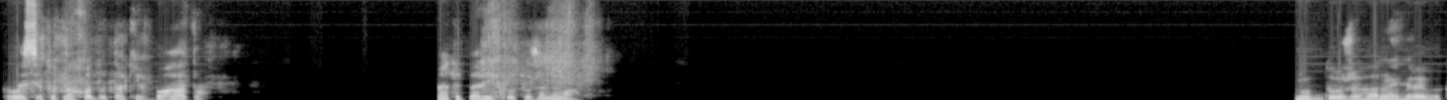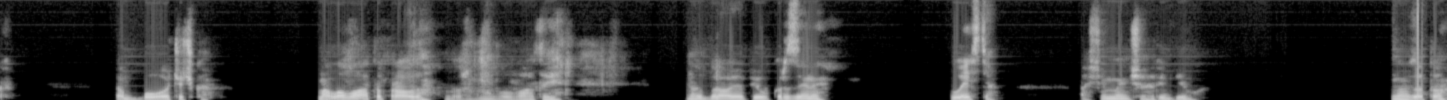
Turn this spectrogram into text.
Колись я тут знаходив так їх багато. А тепер їх тут уже нема. Ну, дуже гарний грибик. Та бочечка. Маловато, правда. Дуже маловато. І Назбирав я пів корзини листя, а ще менше грибів. Ну, зато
